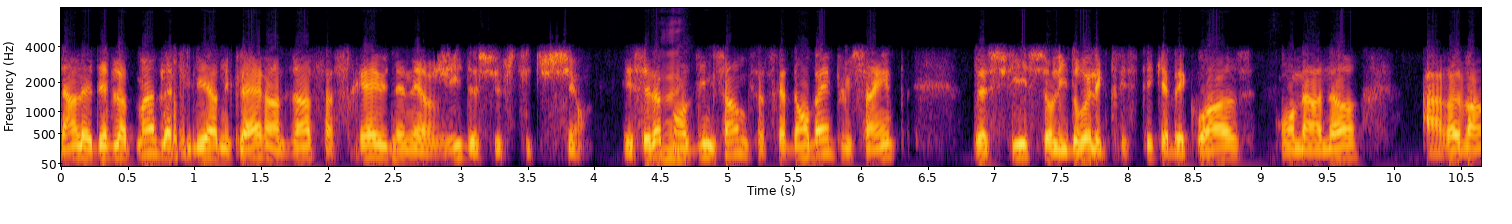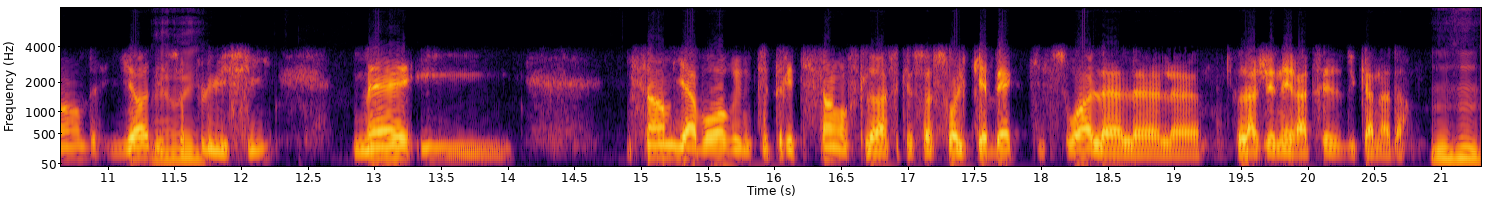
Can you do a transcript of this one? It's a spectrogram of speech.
dans le développement de la filière nucléaire en disant que ça serait une énergie de substitution. Et c'est là qu'on se dit, il me semble que ce serait donc bien plus simple de se fier sur l'hydroélectricité québécoise. On en a à revendre. Il y a des ben surplus ici mais il, semble y avoir une petite réticence là, à ce que ce soit le Québec qui soit la génératrice du Canada. Mm-hmm.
